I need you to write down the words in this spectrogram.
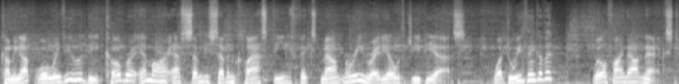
Coming up, we'll review the Cobra MRF 77 Class D fixed mount marine radio with GPS. What do we think of it? We'll find out next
